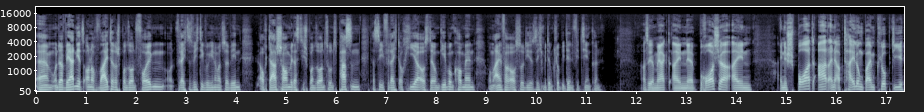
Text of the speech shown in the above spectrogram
Ähm, und da werden jetzt auch noch weitere Sponsoren folgen. Und vielleicht ist wichtig, wirklich nochmal zu erwähnen, auch da schauen wir, dass die Sponsoren zu uns passen, dass sie vielleicht auch hier aus der Umgebung kommen, um einfach auch so die sich mit dem Club identifizieren können. Also ihr merkt, eine Branche, ein, eine Sportart, eine Abteilung beim Club, die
